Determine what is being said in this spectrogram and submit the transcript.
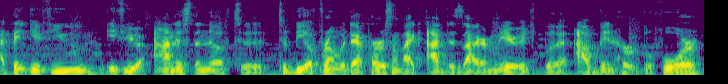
I think if you if you're honest enough to to be upfront with that person, like I desire marriage, but I've been hurt before,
